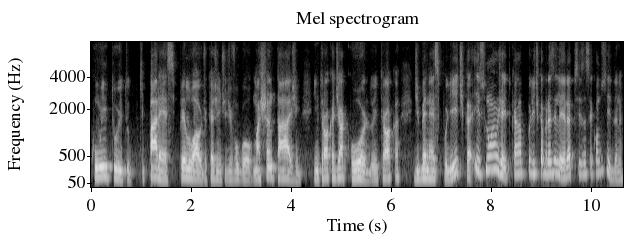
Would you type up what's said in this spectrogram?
com o intuito que parece, pelo áudio que a gente divulgou, uma chantagem em troca de acordo, em troca de benesse política, isso não é um jeito que a política brasileira precisa ser conduzida, né?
